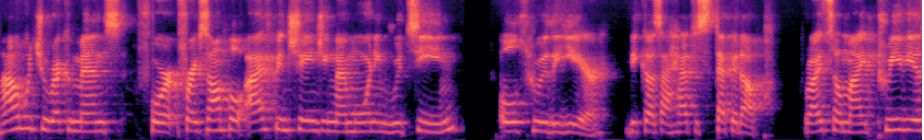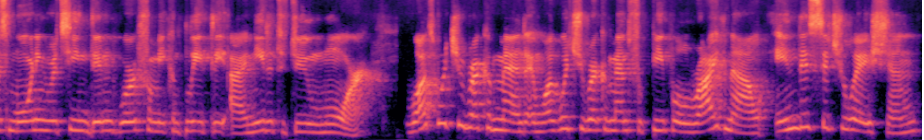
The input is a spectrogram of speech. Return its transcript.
how would you recommend for for example i've been changing my morning routine all through the year because i had to step it up right? So my previous morning routine didn't work for me completely. I needed to do more. What would you recommend and what would you recommend for people right now in this situation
